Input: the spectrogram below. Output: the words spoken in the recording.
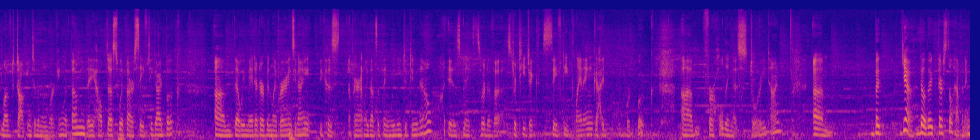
loved talking to them and working with them. They helped us with our safety guidebook um, that we made at Urban Librarians Unite because apparently that's a thing we need to do now is make sort of a strategic safety planning guide workbook um, for holding a story time. Um, but yeah, no, they're, they're still happening.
